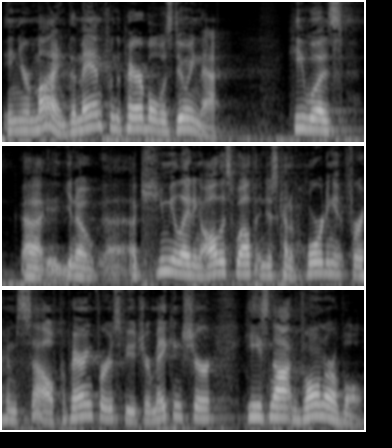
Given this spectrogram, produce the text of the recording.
in your mind. The man from the parable was doing that. He was, uh, you know, uh, accumulating all this wealth and just kind of hoarding it for himself, preparing for his future, making sure he's not vulnerable.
